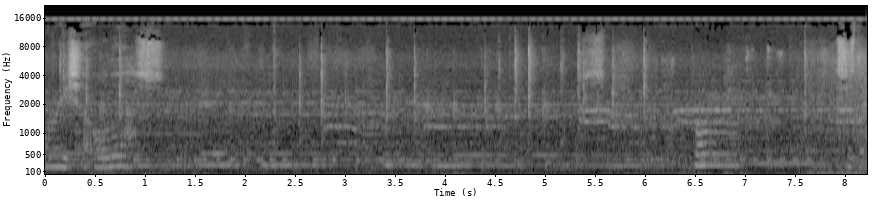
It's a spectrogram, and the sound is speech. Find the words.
we'll reset all this. This is the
